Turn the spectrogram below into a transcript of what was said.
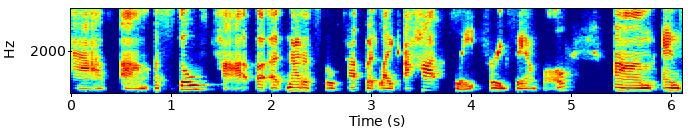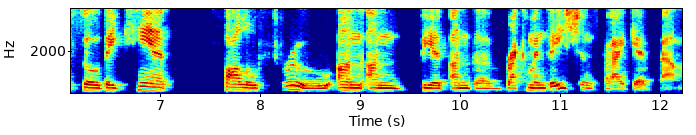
have um, a stove top, uh, uh, not a stove top, but like a hot plate, for example. Um, and so they can't follow through on, on, the, on the recommendations that I give them.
